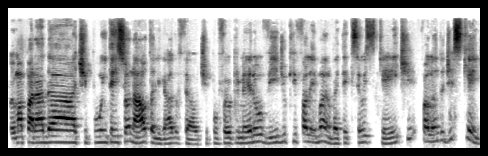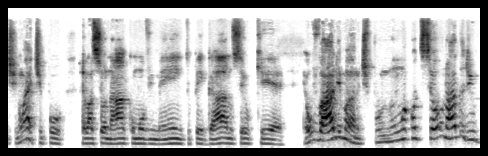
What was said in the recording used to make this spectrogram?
Foi uma parada, tipo, intencional, tá ligado, Fel? Tipo, foi o primeiro vídeo que falei, mano, vai ter que ser o skate falando de skate. Não é, tipo, relacionar com movimento, pegar, não sei o que. É, é o vale, mano. Tipo, não aconteceu nada de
